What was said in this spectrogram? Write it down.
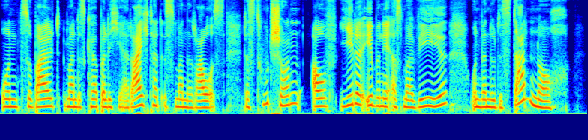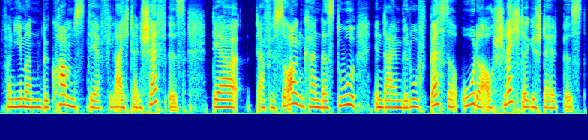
und sobald man das Körperliche erreicht hat, ist man raus. Das tut schon auf jeder Ebene erstmal weh und wenn du das dann noch von jemandem bekommst, der vielleicht dein Chef ist, der dafür sorgen kann, dass du in deinem Beruf besser oder auch schlechter gestellt bist,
